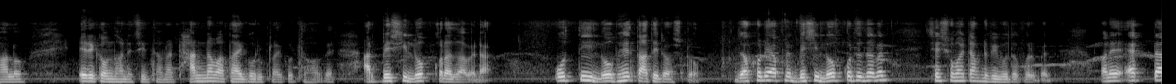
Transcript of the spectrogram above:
ভালো, এরকম ধরনের চিন্তা ভাবনা ঠান্ডা মাথায় গরু ক্রয় করতে হবে, আর বেশি লোভ করা যাবে না। অতি লোভে তাঁতি নষ্ট। যখনই আপনি বেশি লোভ করতে যাবেন, সেই সময়টা আপনি বিপদে পড়বেন। মানে একটা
